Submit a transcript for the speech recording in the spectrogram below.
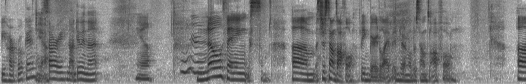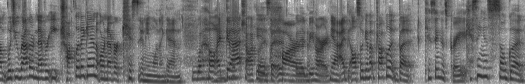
be heartbroken. Yeah. Sorry, not doing that. yeah. No thanks. Um, it just sounds awful. Being buried alive in general just sounds awful. Um, would you rather never eat chocolate again or never kiss anyone again? Well, I'd give That up chocolate, is but, it, hard. but it'd be hard. Yeah, I'd also give up chocolate, but Kissing is great. kissing is so good,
